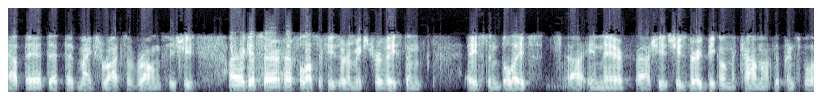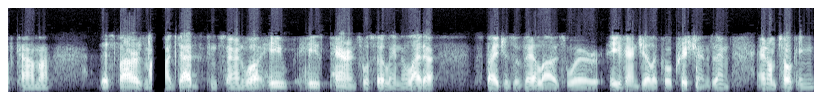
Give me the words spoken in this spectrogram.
out there that, that makes rights of wrongs. So she's, I guess her, her philosophies are a mixture of Eastern Eastern beliefs uh, in there. Uh, she's she's very big on the karma, the principle of karma. As far as my, my dad's concerned, well, he his parents were certainly in the later stages of their lives were evangelical Christians, and and I'm talking,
